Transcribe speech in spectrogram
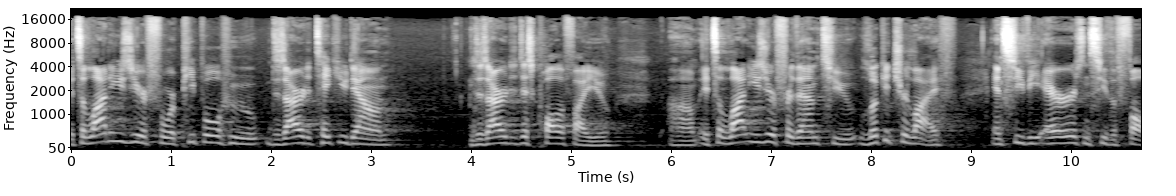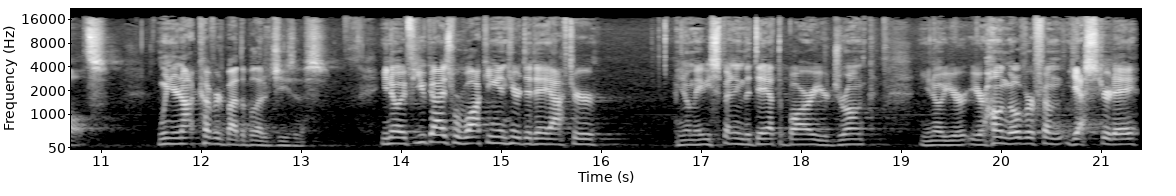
It's a lot easier for people who desire to take you down, desire to disqualify you. Um, it's a lot easier for them to look at your life and see the errors and see the faults when you're not covered by the blood of Jesus. You know, if you guys were walking in here today after, you know, maybe spending the day at the bar, you're drunk, you know, you're, you're hung over from yesterday,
